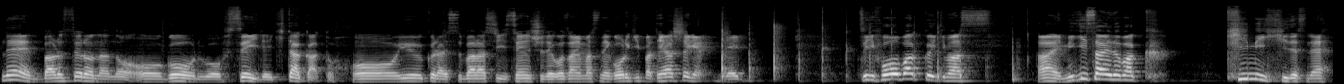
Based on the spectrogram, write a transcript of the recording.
ね、バルセロナのゴールを防いできたかというくらい素晴らしい選手でございますね。ゴールキーパー手足ゲン。イイ。次、4バックいきます。はい、右サイドバック。キミヒですね。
